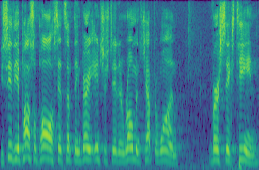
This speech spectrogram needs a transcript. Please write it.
You see, the Apostle Paul said something very interesting in Romans chapter 1, verse 16.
